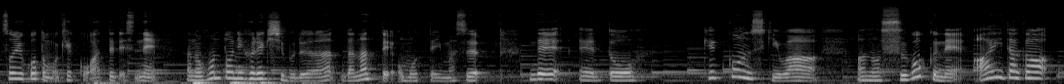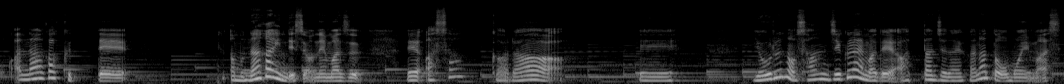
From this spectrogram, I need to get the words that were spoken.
そういうことも結構あってですねあの本当にフレキシブルだなだなって思っています。で、えーと、結婚式はあのすごくね間が長くってあもう長いんですよねまず。えー、朝から、えー夜の3時ぐらいまであったんじゃないかなと思います。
